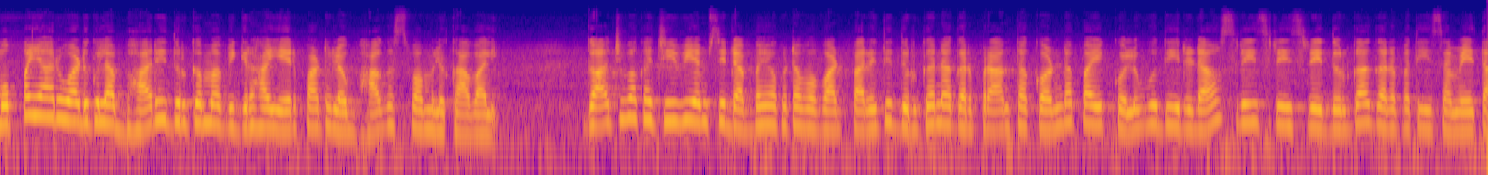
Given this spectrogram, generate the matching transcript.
ముప్పై ఆరు అడుగుల భారీ దుర్గమ్మ విగ్రహ ఏర్పాటులో భాగస్వాములు కావాలి. గాజువాక జీవీఎంసీ డెబ్బై ఒకటవ వార్డ్ పరిధి దుర్గానగర్ ప్రాంత కొండపై కొలువుదీరిడ శ్రీ శ్రీ శ్రీ దుర్గా గణపతి సమేత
